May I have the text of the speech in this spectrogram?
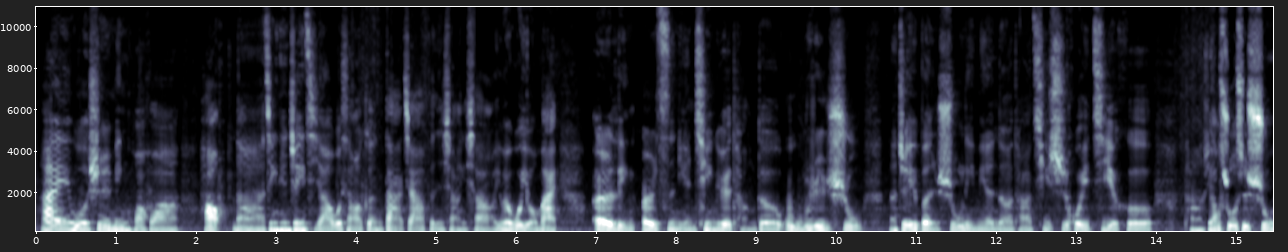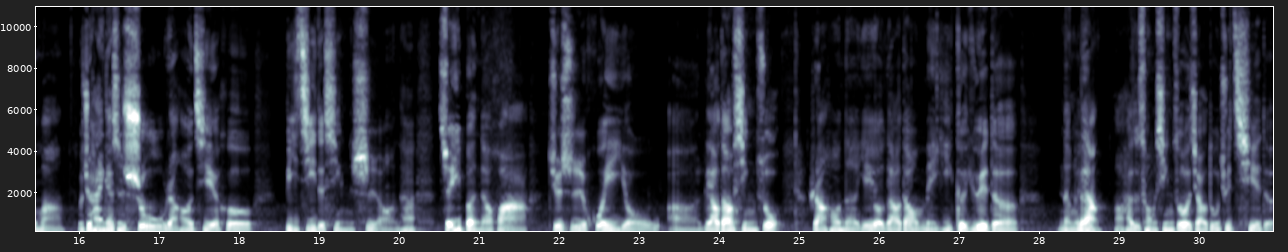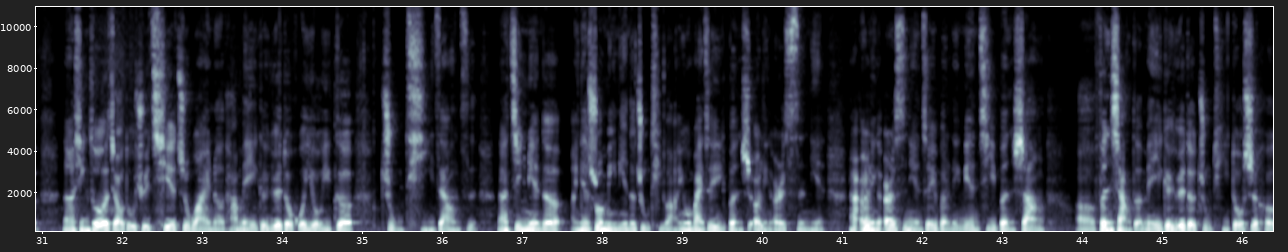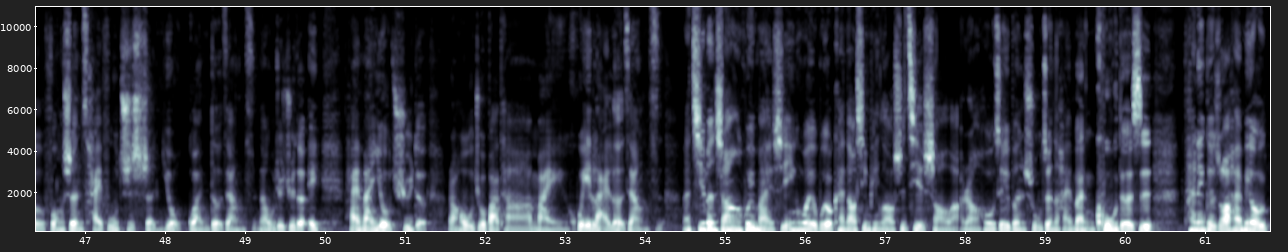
嗨，我是命花花。好，那今天这一集啊，我想要跟大家分享一下，因为我有买二零二四年清月堂的乌日书。那这一本书里面呢，它其实会结合，它要说是书吗？我觉得它应该是书，然后结合。笔记的形式啊，它这一本的话，就是会有呃聊到星座，然后呢也有聊到每一个月的能量啊，它是从星座的角度去切的。那星座的角度去切之外呢，它每一个月都会有一个主题这样子。那今年的应该说明年的主题啦，因为我买这一本是二零二四年。那二零二四年这一本里面基本上。呃，分享的每一个月的主题都是和丰盛财富之神有关的这样子，那我就觉得诶，还蛮有趣的，然后我就把它买回来了这样子。那基本上会买是因为我有看到新平老师介绍啦，然后这一本书真的还蛮酷的是，是他那个时候还没有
